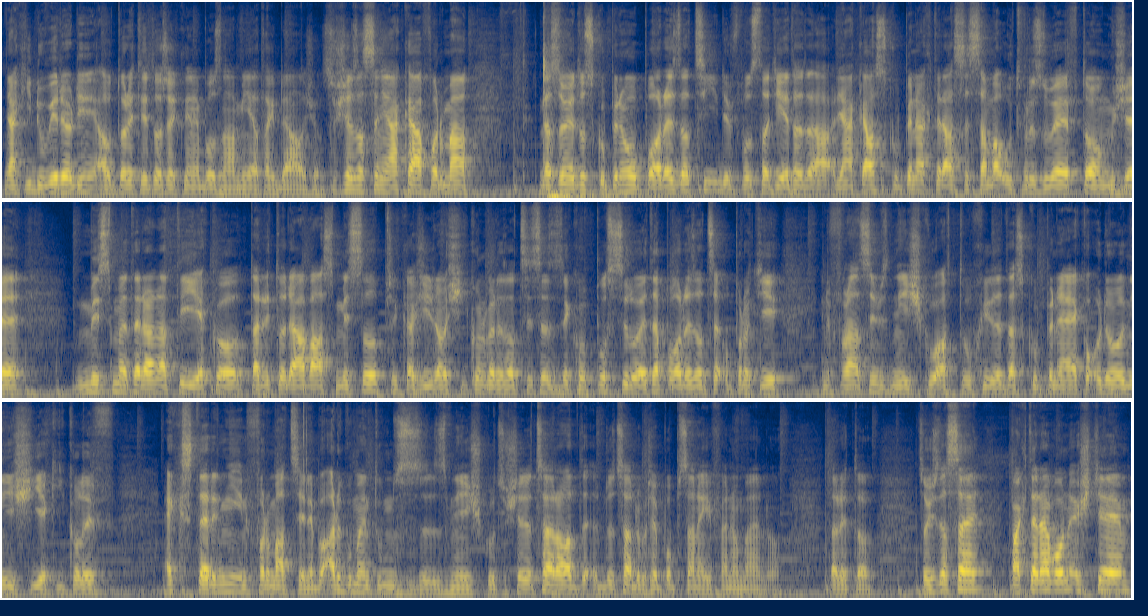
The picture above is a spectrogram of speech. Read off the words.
nějaký důvěryhodný autority to řekne nebo známý a tak dále. Což je zase nějaká forma nazveme to skupinovou polarizací, kdy v podstatě je to ta nějaká skupina, která se sama utvrzuje v tom, že my jsme teda na tý, jako tady to dává smysl, při každý další konverzaci se jako posiluje ta polarizace oproti informacím z a v tu chvíli ta skupina je jako odolnější jakýkoliv externí informaci nebo argumentům z, vnějšku, což je docela, docela dobře popsaný fenomén, no, tady to. Což zase, pak teda on ještě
